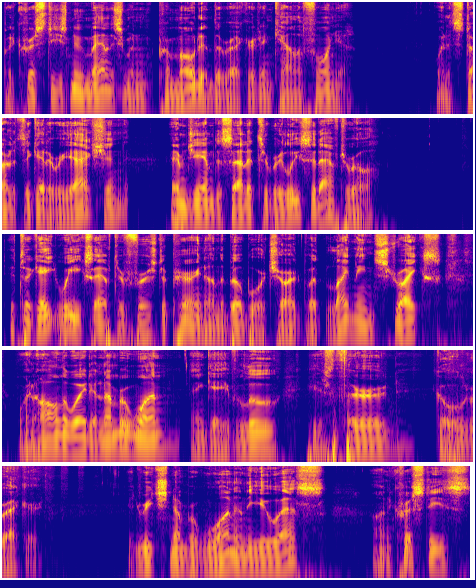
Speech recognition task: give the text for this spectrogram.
But Christie's new management promoted the record in California. When it started to get a reaction, MGM decided to release it after all. It took eight weeks after first appearing on the Billboard chart, but Lightning Strikes went all the way to number one and gave Lou his third gold record. It reached number one in the U.S. on Christie's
